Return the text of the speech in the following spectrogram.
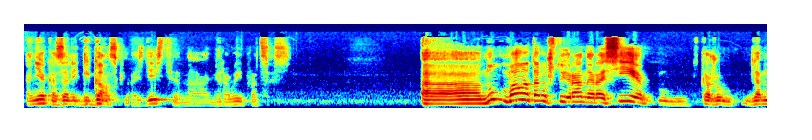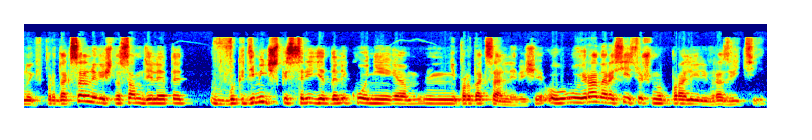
Они оказали гигантское воздействие на мировые процессы. А, ну, мало того, что Иран и Россия, скажу для многих парадоксальная вещь, на самом деле это в академической среде далеко не, не парадоксальная вещь. У, у Ирана и России есть очень много параллелей в развитии.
